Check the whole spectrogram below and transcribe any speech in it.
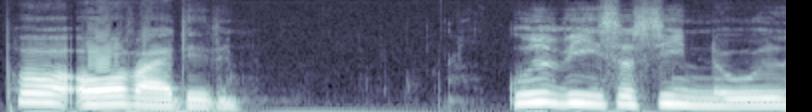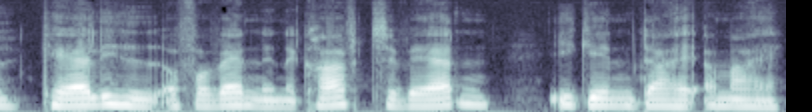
Prøv at overveje dette. Gud viser sin nåde, kærlighed og forvandlende kraft til verden igennem dig og mig.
